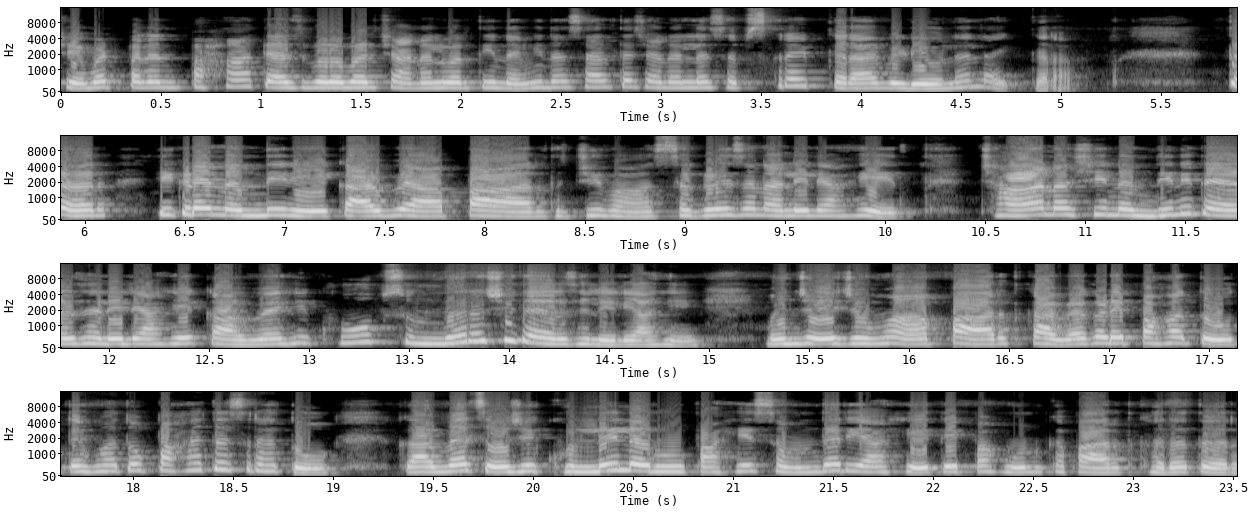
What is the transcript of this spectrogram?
शेवटपर्यंत पहा. त्याचबरोबर चॅनलवरती नवीन असाल तर चॅनलला सबस्क्राईब करा व्हिडिओला लाईक करा. तर इकडे नंदिनी काव्या पार्थ जीवा सगळेजण आलेले आहेत. छान अशी नंदिनी तयार झालेली आहे. काव्या ही खूप सुंदर अशी तयार झालेली आहे. म्हणजे जेव्हा पार्थ काव्याकडे पाहतो तेव्हा तो पाहतच राहतो. काव्याचं जे खुललेलं रूप आहे सौंदर्य आहे ते पाहून का पार्थ खरं तर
